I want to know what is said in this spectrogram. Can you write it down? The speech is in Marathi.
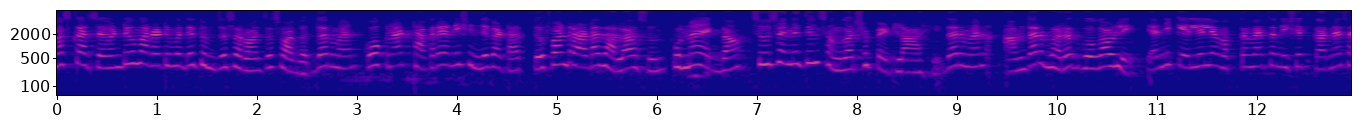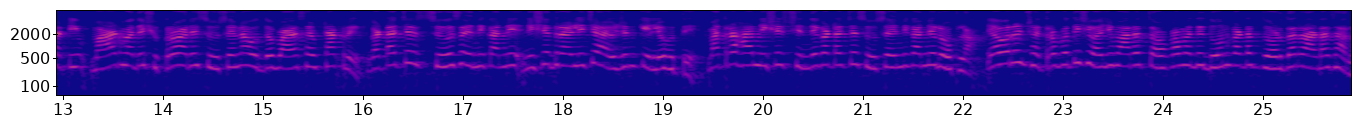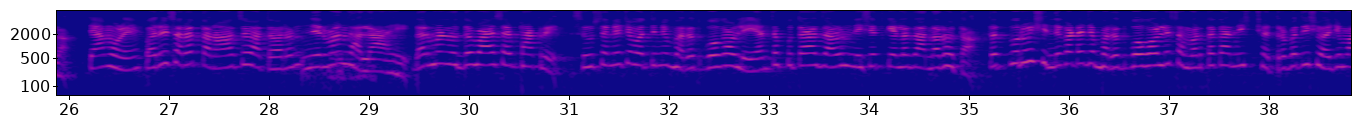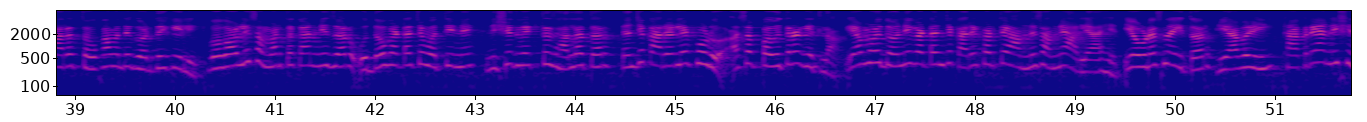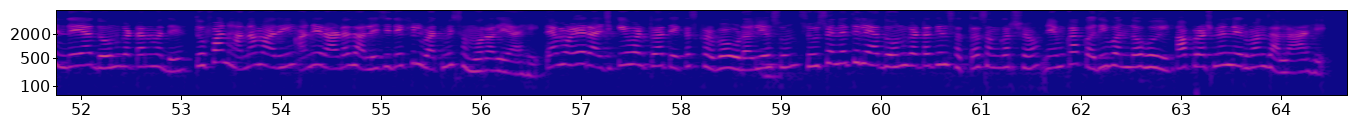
नमस्कार सेव्हन्टी मराठीमध्ये तुमचं सर्वांचं स्वागत. दरम्यान कोकणात ठाकरे आणि शिंदे गटात तुफान राडा झाला असून पुन्हा एकदा शिवसेनेतील संघर्ष पेटला आहे. दरम्यान आमदार भरत गोगावले यांनी केलेल्या वक्तव्याचा निषेध करण्यासाठी महाडमध्ये शुक्रवारी शिवसेना उद्धव बाळासाहेब ठाकरे गटाच्या शिवसैनिकांनी निषेध रॅलीचे आयोजन केले होते. मात्र हा निषेध शिंदे गटाच्या शिवसैनिकांनी रोखला. यावरून छत्रपती शिवाजी महाराज चौकामध्ये दोन गटात जोरदार राडा झाला. त्यामुळे परिसरात तणावाचे वातावरण निर्माण झालं आहे. दरम्यान उद्धव बाळासाहेब ठाकरे शिवसेनेच्या वतीने भरत गोगावले यांचा पुतळा जाळून निषेध केला जाणार होता. तत्पूर्वी शिंदे गटाच्या भरत गोगावले समर्थकांनी छत्रपती शिवाजी महाराज चौकामध्ये गर्दी केली. गोगावले समर्थकांनी जर उद्धव गटाच्या वतीने निषेध व्यक्त झाला तर त्यांचे कार्यालय फोडू असा पवित्रा घेतला. यामुळे दोन्ही गटांचे कार्यकर्ते आमने सामने आले आहेत. एवढंच नाही तर यावेळी ठाकरे आणि शिंदे या दोन गटांमध्ये तुफान हाणामारी आणि राडा झाल्याची देखील बातमी समोर आली आहे. त्यामुळे राजकीय वर्तुळात एकच खळबळ उडाली असून शिवसेनेतील या दोन गटातील सत्ता संघर्ष नेमका कधी बंद होईल हा प्रश्न निर्माण झाला आहे.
